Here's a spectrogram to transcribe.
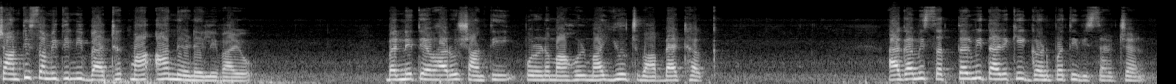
શાંતિ સમિતિની બેઠકમાં આ નિર્ણય લેવાયો. બંને તહેવારો શાંતિપૂર્ણ માહોલમાં યોજવા બેઠક. આગામી સત્તરમી તારીખે ગણપતિ વિસર્જન.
